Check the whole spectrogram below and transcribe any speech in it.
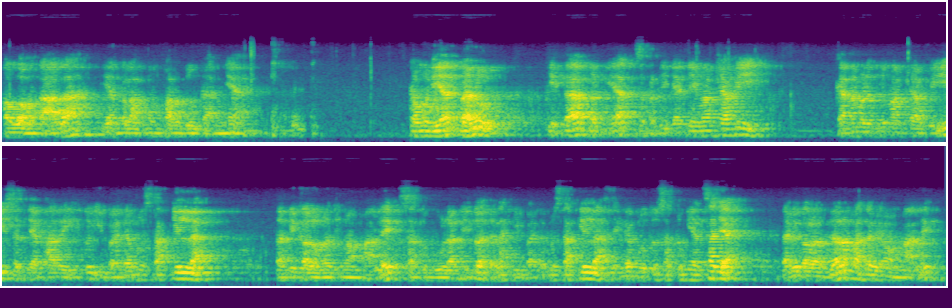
Allah Ta'ala yang telah memfardukannya. Kemudian baru kita berniat seperti kata Imam Syafi'i. Karena menurut Imam Syafi'i setiap hari itu ibadah mustaqillah tapi kalau menurut Imam Malik satu bulan itu adalah ibadah mustaqillah sehingga butuh satu niat saja. Tapi kalau dalam mata Imam Malik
